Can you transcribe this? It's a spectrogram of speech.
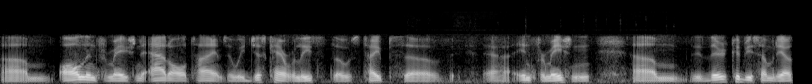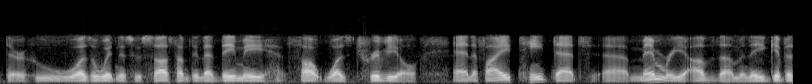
um, all information at all times, and we just can't release those types of uh, information. Um, there could be somebody out there who was a witness who saw something that they may have thought was trivial. And if I taint that uh, memory of them and they give a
